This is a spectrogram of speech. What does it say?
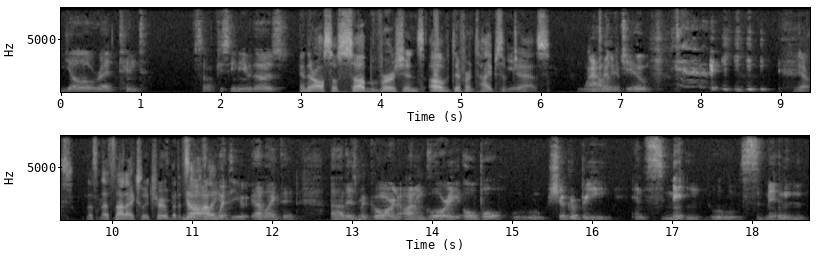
yellow red tint. So if you see any of those, And they're also sub versions of different types of Yeah. jazz. wow, Continue. look at you. Yes, that's that's not actually true, but it no, sounds I'm like with you. I liked it. Uh, there's McGorn, Autumn Glory, Opal, ooh, Sugar Bee, and Smitten. Ooh, Smitten.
